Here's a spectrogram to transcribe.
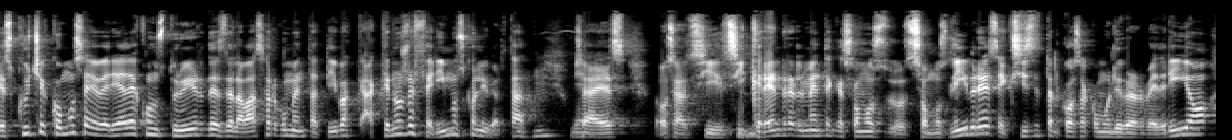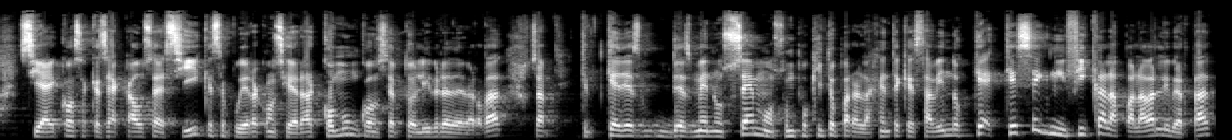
escuche cómo se debería de construir desde la base argumentativa a qué nos referimos con libertad. O sea, es, o sea, si si creen realmente que somos, somos libres, existe tal cosa como libre albedrío, si hay cosa que sea causa de sí, que se pudiera considerar como un concepto libre de verdad. O sea, que, desmenucemos un poquito para la gente que está viendo qué, qué significa la palabra libertad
